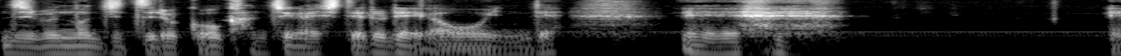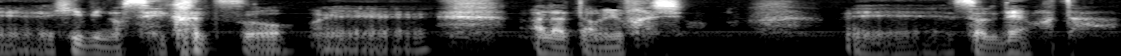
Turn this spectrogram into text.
自分の実力を勘違いしてる例が多いんで、えーえー、日々の生活を、えー、改めましょう。えー、それではまた。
